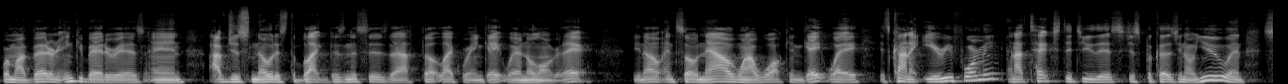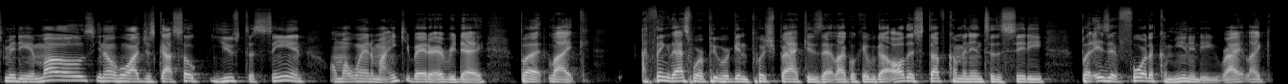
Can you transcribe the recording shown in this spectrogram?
where my veteran incubator is, and I've just noticed the black businesses that I felt like were in Gateway are no longer there you know? And so now when i walk in gateway it's kind of eerie for me. And i texted you this just because you know you and smitty and mose you know who i just got so used to seeing on my way into my incubator every day. But like i think that's where people are getting pushed back is that like okay we got all this stuff coming into the city but is it for the community right? Like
